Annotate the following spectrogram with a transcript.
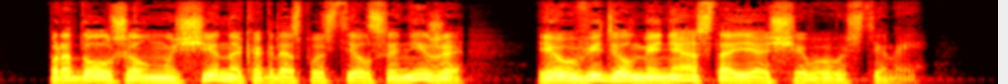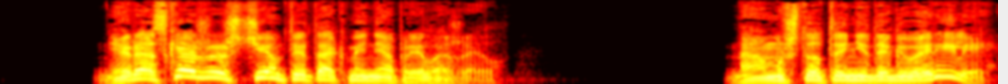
— продолжил мужчина, когда спустился ниже — и увидел меня, стоящего у стены. «Не расскажешь, чем ты так меня приложил? Нам что-то не договорили?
